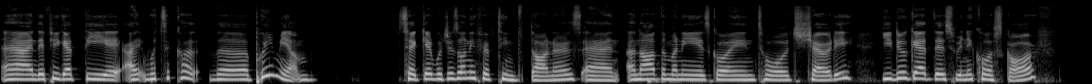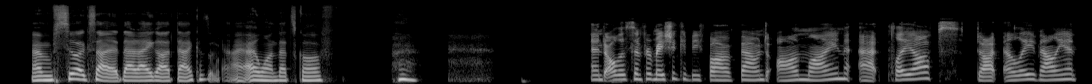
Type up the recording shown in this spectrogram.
And if you get the I, what's it called, the premium ticket, which is only fifteen dollars, and a lot of the money is going towards charity. You do get this really cool scarf. I'm so excited that I got that because I, I want that scarf. and all this information can be found online at playoffs.lavaliant.com.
